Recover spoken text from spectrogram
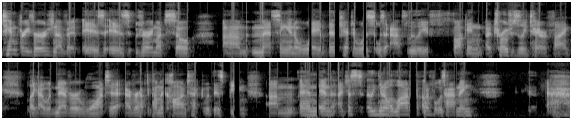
Tim Curry's version of it is is very much so um, messing in a way. This character was was absolutely fucking atrociously terrifying. Like I would never want to ever have to come in contact with this being. Um, and and I just you know a lot of what was happening. Uh,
